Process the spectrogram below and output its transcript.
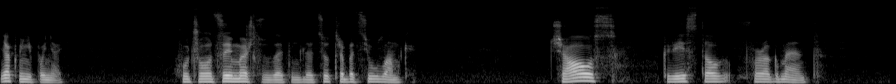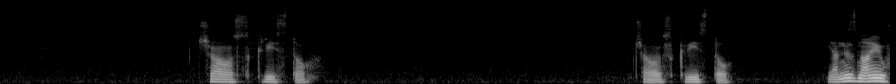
Як мені понять? Хочу оцей меч создати, для цього треба ці уламки. Chaos Crystal Fragment. Chaos Crystal. Chaos Crystal. Я не знаю,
